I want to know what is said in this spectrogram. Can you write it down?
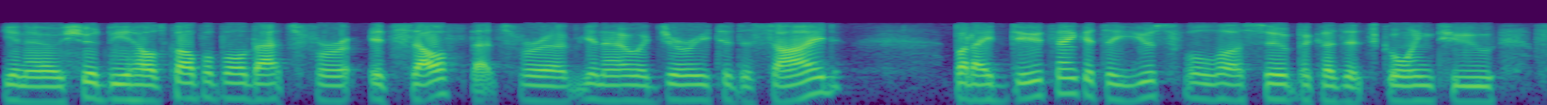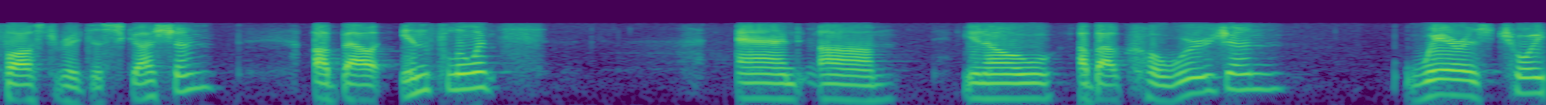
you know should be held culpable. That's for itself. That's for a you know a jury to decide. But I do think it's a useful lawsuit because it's going to foster a discussion about influence and um you know about coercion. Where does choice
